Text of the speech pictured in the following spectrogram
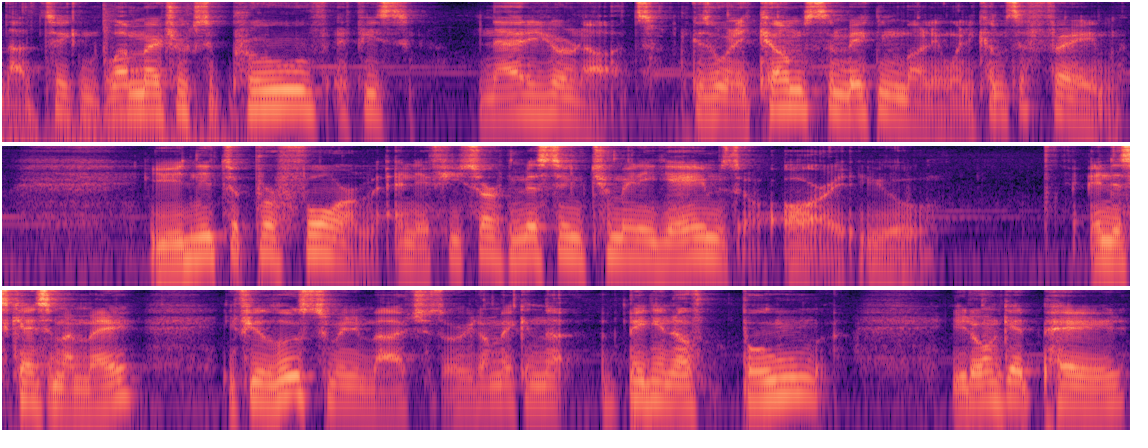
not taking blood metrics to prove if he's natty or not. Because when it comes to making money, when it comes to fame, you need to perform. And if you start missing too many games, or you, in this case MMA, if you lose too many matches or you don't make a big enough boom, you don't get paid,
